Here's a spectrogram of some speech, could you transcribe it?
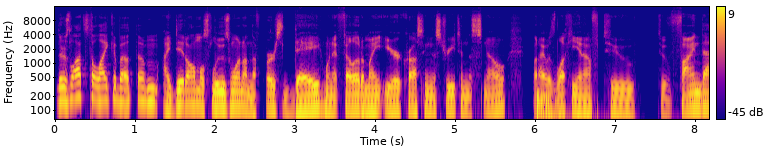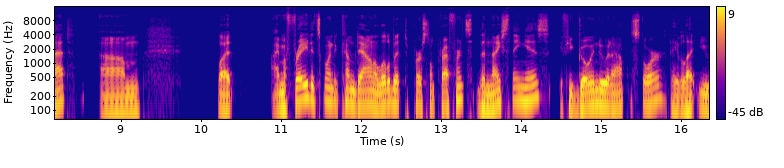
there's lots to like about them. I did almost lose one on the first day when it fell out of my ear crossing the street in the snow, but I was lucky enough to to find that. Um, but I'm afraid it's going to come down a little bit to personal preference. The nice thing is, if you go into an Apple store, they let you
